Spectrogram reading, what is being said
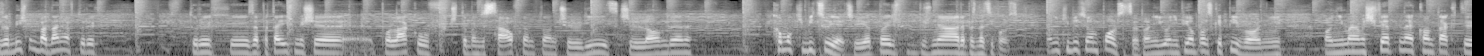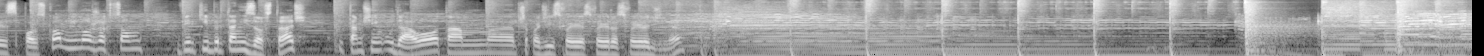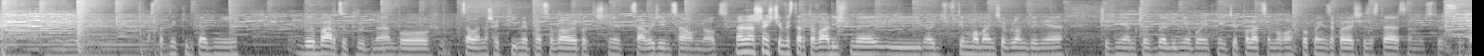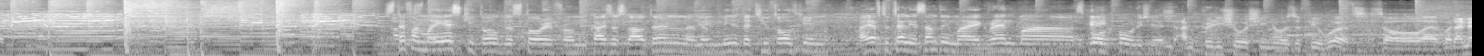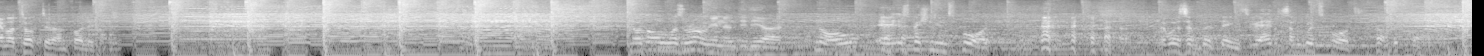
My zrobiliśmy badania, w których, w których y, zapytaliśmy się Polaków, czy to będzie Southampton, czy Leeds, czy Londyn, komu kibicujecie? I odpowiedź brzmiała reprezentacji Polski. Oni kibicują Polsce, to oni, oni piją polskie piwo, oni, oni mają świetne kontakty z Polską, mimo że chcą w Wielkiej Brytanii zostać i tam się im udało, tam e, przeprowadzili swoje, swoje, swoje rodziny. Ostatnie kilka dni były bardzo trudne, bo całe nasze teamy pracowały praktycznie cały dzień, całą noc. No, ale na szczęście wystartowaliśmy i no, w tym momencie w Londynie, czy w Niemczech, w Berlinie, obojętnie gdzie Polacy mogą spokojnie zakładać się ze STS-em, więc to jest super. Stefan Majewski told the story from Kaiserslautern. and The minute that you told him, I have to tell you something, my grandma spoke Polish. I'm pretty sure she knows a few words, so, uh, but I never talked to her in Polish. Not all was wrong in the DDR. No, uh, especially in sport. there were some good things. We had some good sports.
